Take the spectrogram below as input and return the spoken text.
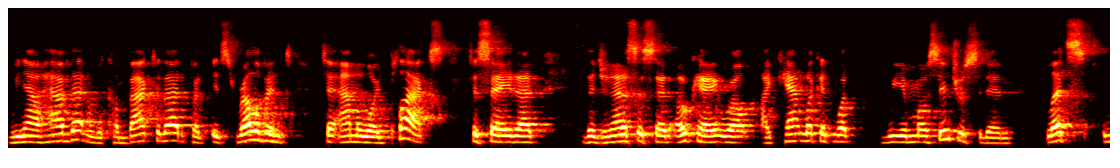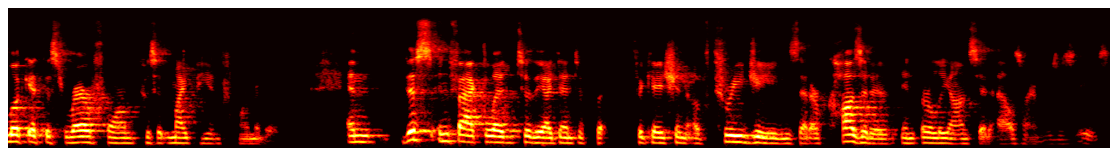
We now have that, and we'll come back to that, but it's relevant to amyloid plaques to say that the geneticist said, okay, well, I can't look at what we are most interested in. Let's look at this rare form because it might be informative. And this, in fact, led to the identification of three genes that are causative in early onset Alzheimer's disease.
